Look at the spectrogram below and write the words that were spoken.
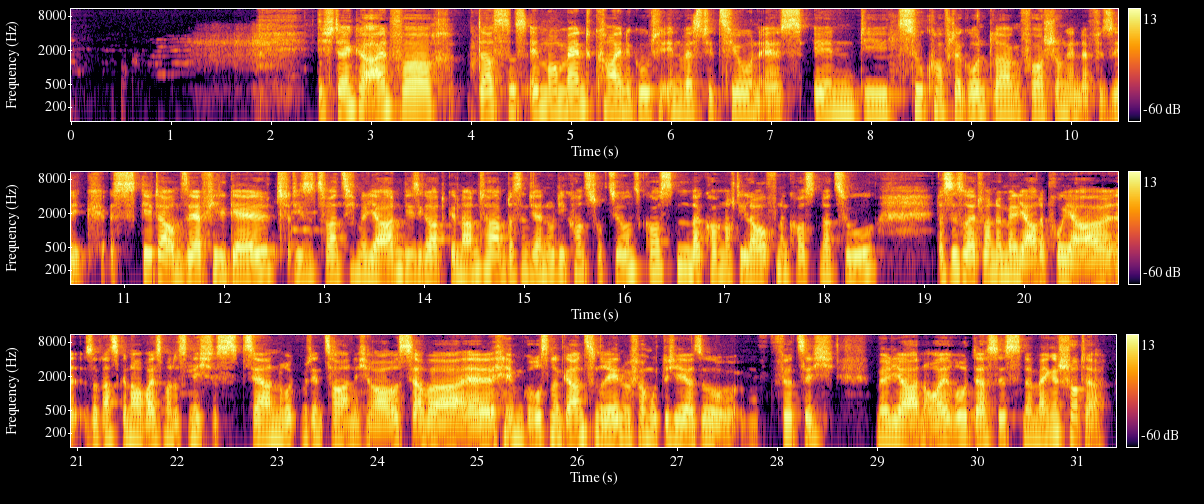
Ich denke einfach, dass es im Moment keine gute Investition ist in die Zukunft der Grundlagenforschung in der Physik. Es geht da um sehr viel Geld. Diese 20 Milliarden, die Sie gerade genannt haben, das sind ja nur die Konstruktionskosten. Da kommen noch die laufenden Kosten dazu. Das ist so etwa eine Milliarde pro Jahr. So ganz genau weiß man das nicht. Das CERN rückt mit den Zahlen nicht raus. Aber äh, im Großen und Ganzen reden wir vermutlich eher so 40 Milliarden Euro. Das ist eine Menge Schotter.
